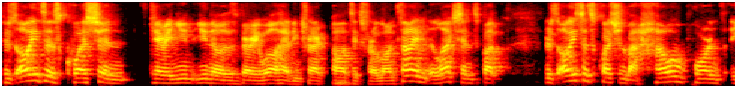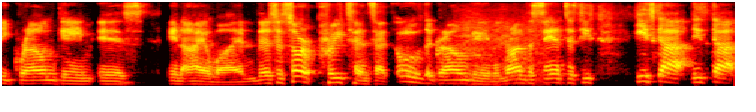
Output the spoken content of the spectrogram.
There's always this question, Karen, you, you know this very well, having tracked politics for a long time, elections, but there's always this question about how important a ground game is in Iowa. And there's a sort of pretense that, oh, the ground game. And Ron DeSantis, he's he's got he's got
